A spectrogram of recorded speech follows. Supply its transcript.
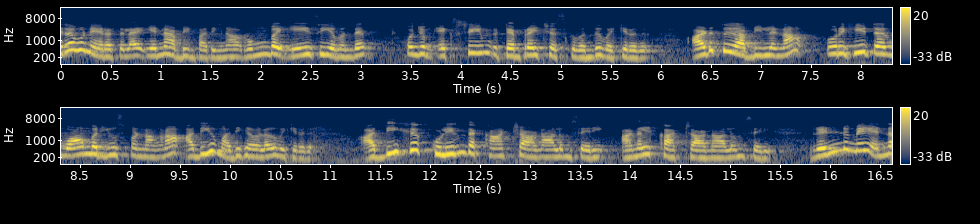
இரவு நேரத்தில் என்ன அப்படின்னு பார்த்தீங்கன்னா ரொம்ப ஏசியை வந்து கொஞ்சம் எக்ஸ்ட்ரீம் டெம்பரேச்சர்ஸ்க்கு வந்து வைக்கிறது. அடுத்து அப்படி இல்லைன்னா ஒரு ஹீட்டர் வார்மர் யூஸ் பண்ணாங்கன்னா அதையும் அதிக அளவு வைக்கிறது. அதிக குளிர்ந்த காற்றானாலும் சரி அனல் காற்றானாலும் சரி ரெண்டுமே என்ன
